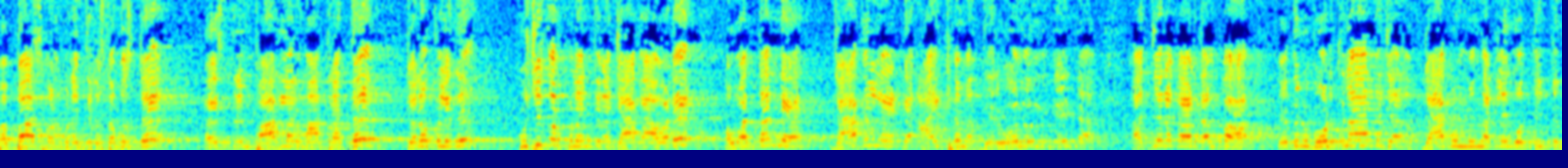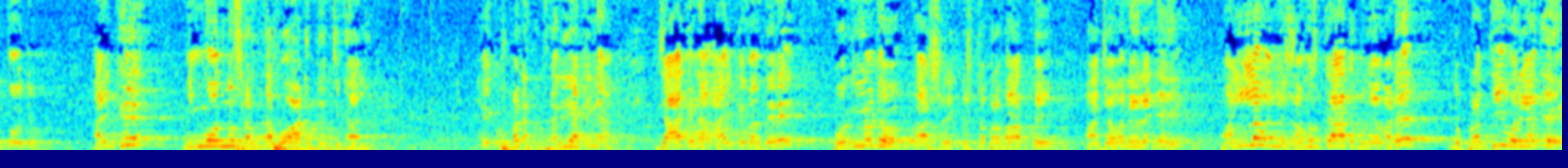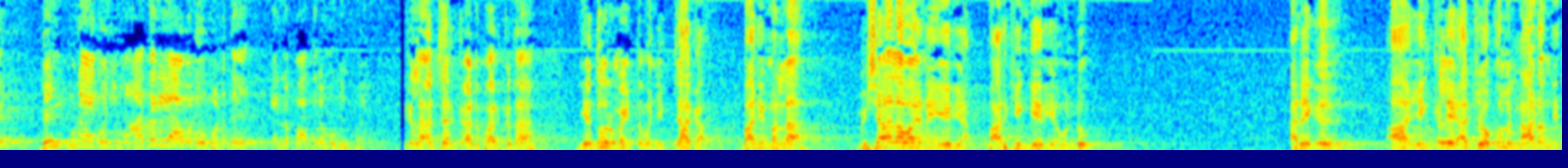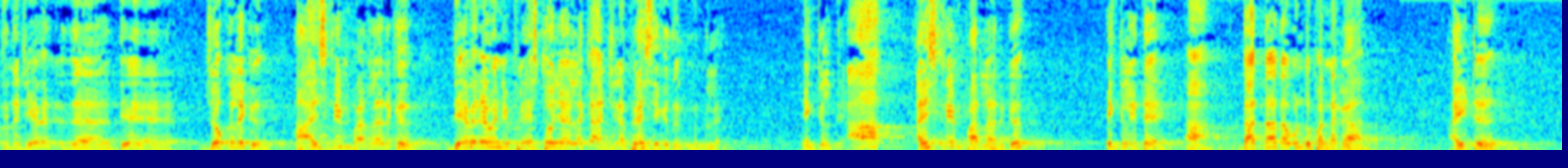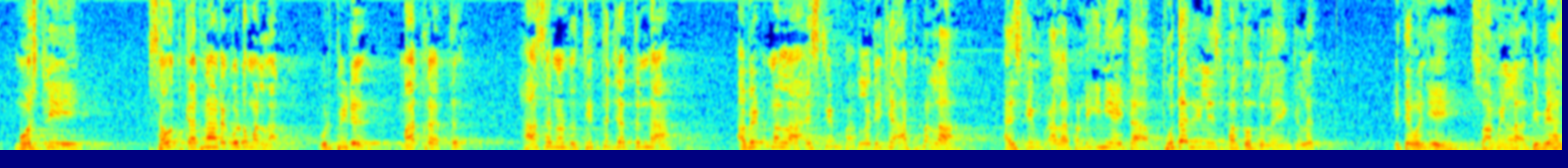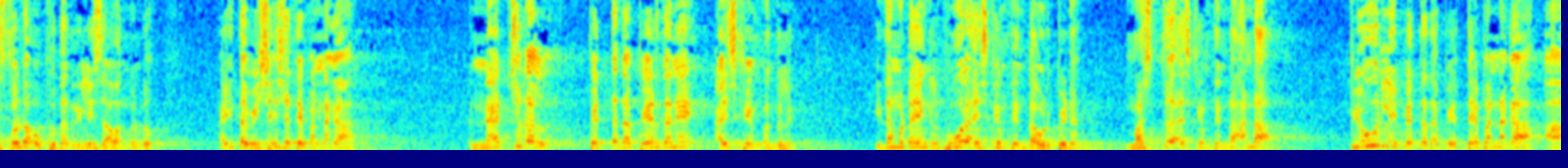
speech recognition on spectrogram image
ಬಬ್ಬಾಸ್ ಪನ್ಪುನಂಚಿನ ಸಂಸ್ಥೆ ಐಸ್ ಕ್ರೀಮ್ ಪಾರ್ಲರ್ ಮಾತ್ರ ಜನಕ್ಕಳಿಗೆ ಖುಷಿ ಕೊರ್ಪುನಂಚಿನ ಜಾಗ ಅವಡೆ ಅವತ್ತನ್ನೇ ಜಾಗಲ್ನೆಟ್ಟೆ ಆಯ್ಕೆ ಮಧ್ಯೆ ಓಲೊಂದು ಕೇಂದ್ರ ಅಜ್ಜನ ಕಾಡ್ದಲ್ಪ ಎದುರು ಬೋಡ್ತನಾತ ಜಾಗ ಉಂಡು ಅಟ್ಲೆ ಗೊತ್ತಿತ್ತು ತೋಜು. ಐಕ್ ನಿಂಗೊಂದು ಸರ್ತ ಹೋಡಂದಂಚು ಗಾಲಿ. ಐಕ್ ಬಡ, ಸರಿಯಾಗಿನ ಜಾಗನ ಆಯ್ಕೆ ಬಂದರೆ ಪೊರ್ಲುಡು ಆ ಶ್ರೀಕೃಷ್ಣ ಪರಮಾತ್ಮೆ ಆ ಜವನರಿಗೆ ಮಲ್ಲ ಒಂದು ಸಂಸ್ಥೆ ಆದ ಇನ್ನು ಪ್ರತಿ ಬೆನ್ಪುನಾಗ ಒಂಜಿ ಮಾದರಿ ಆವಡೆ ಪಡೆದು ಎನ್ನ ಪಾತ್ರ ಮುಗಿಪ ಅಜ್ಜರ್ ಕಾಡು ಪಾರ್ಕ್ದ ಎದುರು ಮೈತ ಒಂಜಿ ಜಾಗ ಬಾರಿ ಮಲ್ಲ ವಿಶಾಲವಾದ ಏರಿಯಾ ಪಾರ್ಕಿಂಗ್ ಏರಿಯಾ ಉಂಡು ಅರೆಗ್ ಆ ಎಂಕಲೆ ಆ ಜೋಕುಲು ನಾಡೊಂದಿತ್ತಿನ ಜೇವೆ ದೇ ಜೋಕುಲೆಗ್ ಆ ಐಸ್ ಕ್ರೀಮ್ ಪಾರ್ಲರ್ಗ್ ದೇವರೇ ಒಂಜಿ ಪ್ಲೇಸ್ ತೋಜ ಇಲ್ಲಕ ಅಂಚಿನ ಪ್ಲೇಸ್ ಸಿಗದು ಬಂದಲೆ ಎಂಕಲ್ ಆ ಐಸ್ ಕ್ರೀಮ್ ಪಾರ್ಲರ್ಗ್ ಎಂಕಲ್ ಇದೆ ಆ ದಾದಾದ ಉಂಡು ಪನ್ನಗ ಐಟ್ ಮೋಸ್ಟ್ಲಿ ಸೌತ್ ಕರ್ನಾಟಕ ಮಲ್ಲ ಉಡುಪಿಡ್ ಮಾತ್ರ ಹಾಸನೋಡು ತಿತ್ತು ಜತ್ತನ್ನ ಅವೆಟ್ ಮಲ್ಲ ಐಸ್ ಕ್ರೀಮ್ ಪಾರ್ಲರ್ ಆತ್ ಮಲ್ಲ ಐಸ್ ಕ್ರೀಮ್ ಪಾರ್ಲರ್ ಪಂಡ ಇನಿ ಆಯ್ತಾ ಪುದ ರಿಲೀಸ್ ಮಲ್ತೊಂದುಲ್ಲ ಎಂಕಲ್. ಇತೆ ಒಂಜಿ ಸ್ವಾಮಿಲ್ಲ ದಿವ್ಯ ಹಸ್ತೋಡು, ಅವು ಬುಧ ರಿಲೀಸ್ ಆವಂದುಂಡು. ಐತ ವಿಶೇಷತೆ ಪನ್ನಗ ನ್ಯಾಚುರಲ್ ಪೆತ್ತದ ಪೇರ್ದನೆ ಐಸ್ ಕ್ರೀಮ್ ಬಂದುಲೆ. ಇದಮ್ಮಟ ಎಂಕಲ್ ಪೂರ ಐಸ್ ಕ್ರೀಮ್ ತಿಂತ ಉಡುಪಿಡ್. ಮಸ್ತ್ ಐಸ್ ಕ್ರೀಮ್ ತಿಂದ ಅಂಡ ಪ್ಯೂರ್ಲಿ ಪೆತ್ತದ ಪೇ ಬಂದಾಗ ಆ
